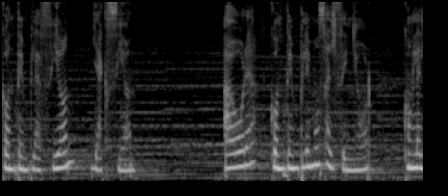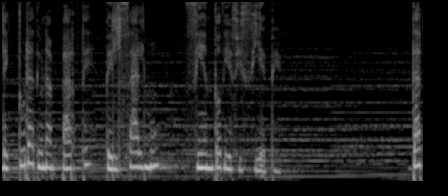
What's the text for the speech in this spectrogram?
Contemplación y acción. Ahora contemplemos al Señor con la lectura de una parte del Salmo 117. Dad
